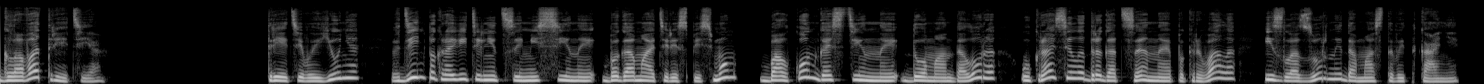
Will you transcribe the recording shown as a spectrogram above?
Глава третья. 3 июня, в день покровительницы Мессины Богоматери с письмом, балкон гостиной дома Андалора украсила драгоценное покрывало из лазурной дамастовой ткани,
